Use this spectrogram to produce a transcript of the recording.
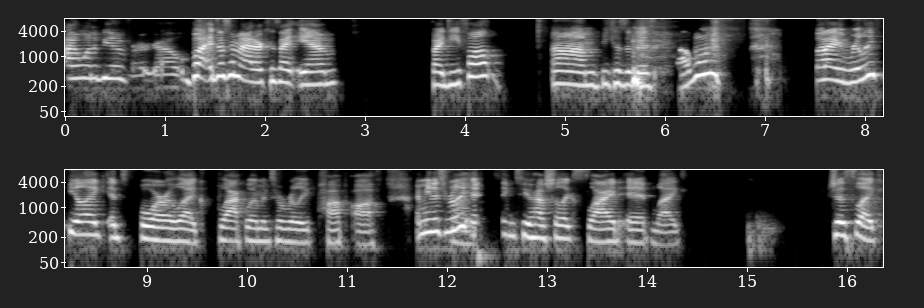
I want to be a Virgo, but it doesn't matter because I am by default um, because of this album. But I really feel like it's for like black women to really pop off. I mean, it's really interesting too how she'll like slide in like just like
